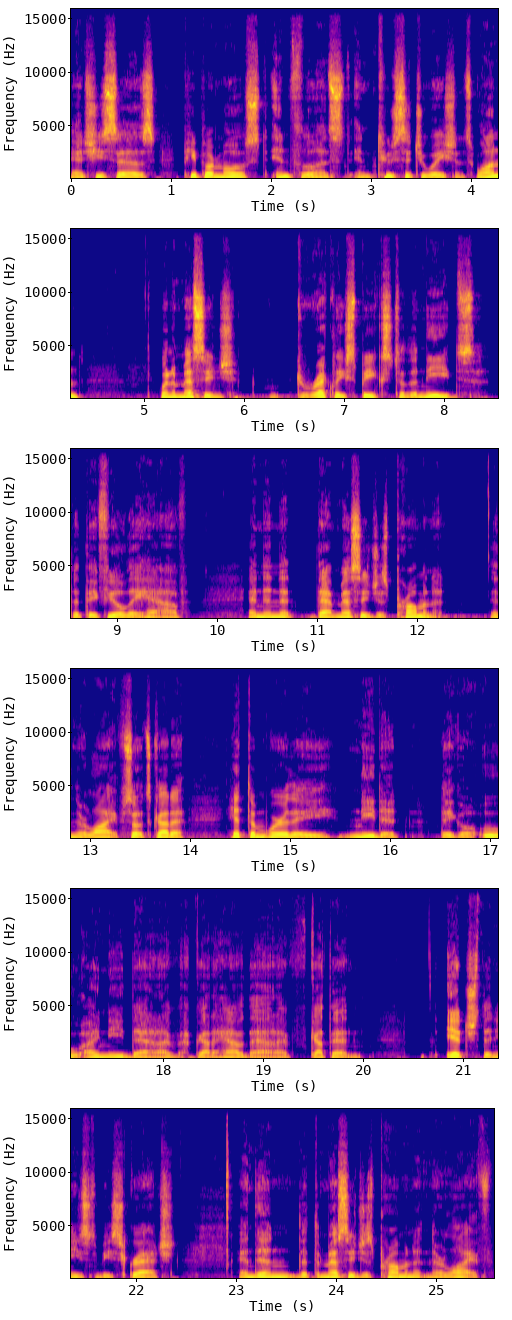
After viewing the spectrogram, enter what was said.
And she says people are most influenced in two situations. One, when a message directly speaks to the needs that they feel they have, and then that, that message is prominent in their life. So it's got to hit them where they need it they go, "Ooh, I need that. I've, I've got to have that. I've got that itch that needs to be scratched." And then that the message is prominent in their life.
